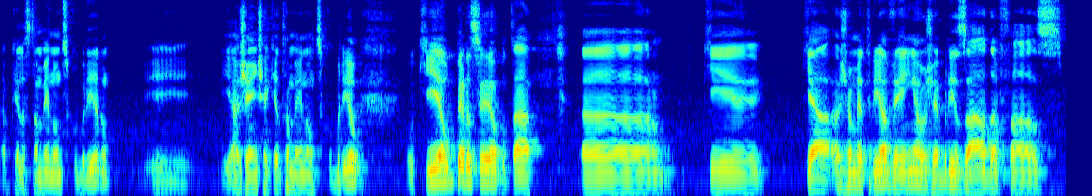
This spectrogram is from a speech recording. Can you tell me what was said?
é porque eles também não descobriram, e, e a gente aqui também não descobriu. O que eu percebo, tá? Uh, que, que a, a, geometria vem algebrizada faz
